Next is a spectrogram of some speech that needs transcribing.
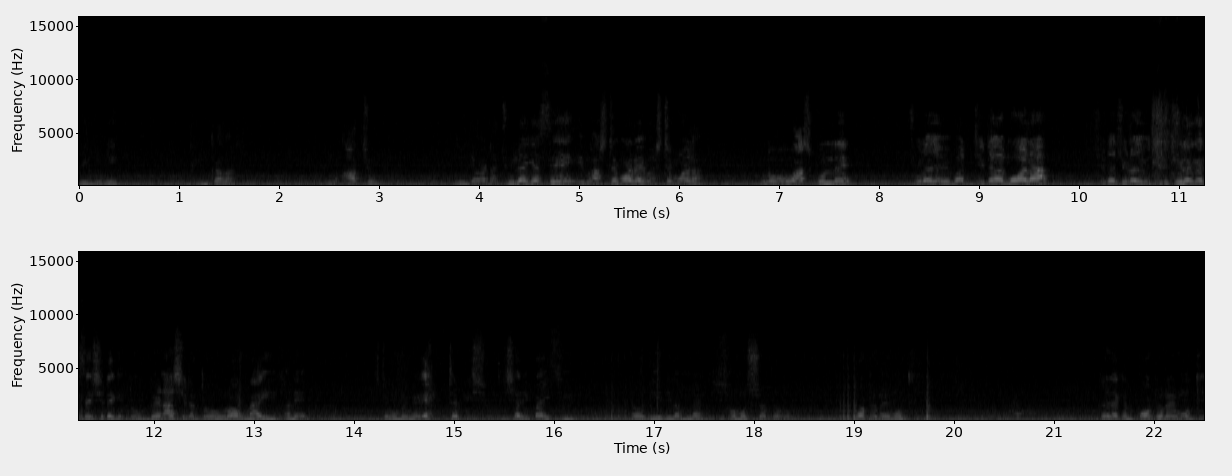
বেগুনি পিঙ্ক কালার আঁচল। যে জায়গাটা চলে গেছে, এই ভাসটা ময়লা, এই ভাসটা ময়লা। ওগুলো ওয়াশ করলে চলে যাবে। বাট যেটা ময়লা, সেটা চলে যাবে। যেটা চলে গেছে, সেটা কিন্তু উঠবে না সেটা তো রং নাই এখানে। সেটা হয় একটা পিস সুতি শাড়ি পাইছি, তাও দিয়ে দিলাম, না, সমস্যা তো কটনের মধ্যে। তাই দেখেন কটনের মধ্যে।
